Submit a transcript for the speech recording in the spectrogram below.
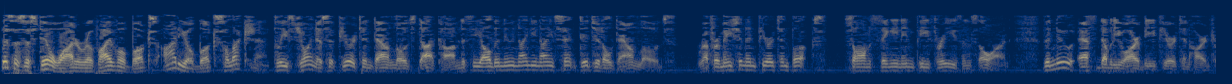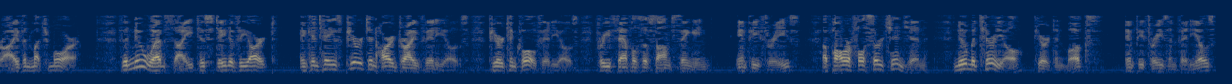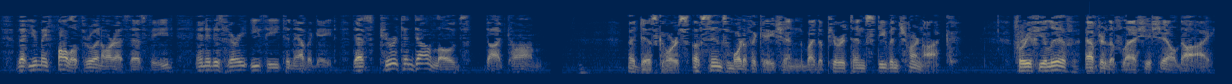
This is a Still Waters Revival Books audiobook selection. Please join us at PuritanDownloads.com to see all the new 99 cent digital downloads, Reformation and Puritan books, Psalm singing MP3s, and so on, the new SWRB Puritan hard drive, and much more. The new website is state of the art and contains Puritan hard drive videos, Puritan quote videos, free samples of psalm singing, MP3s, a powerful search engine, new material, Puritan books, MP3s and videos that you may follow through an RSS feed, and it is very easy to navigate. That's PuritanDownloads.com. A Discourse of Sin's Mortification by the Puritan Stephen Charnock. For if ye live after the flesh, ye shall die.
